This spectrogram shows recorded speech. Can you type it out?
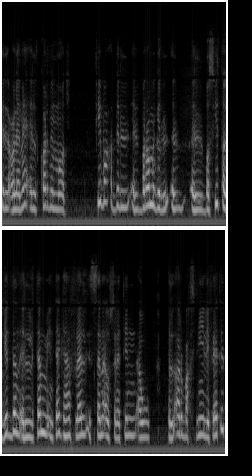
العلماء القرن الماضي. في بعض البرامج البسيطة جدا اللي تم إنتاجها خلال السنة أو سنتين أو الأربع سنين اللي فاتت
